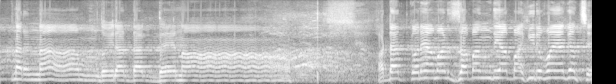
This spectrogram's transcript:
আপনার নাম দইরা ডাক দেয় না। হঠাৎ করে আমার জবান দিয়া বাহির হয়ে গেছে।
